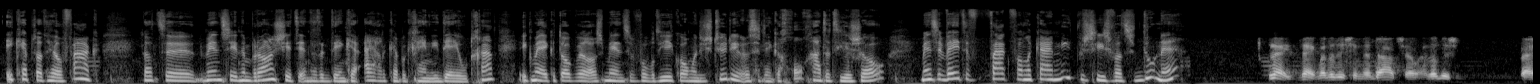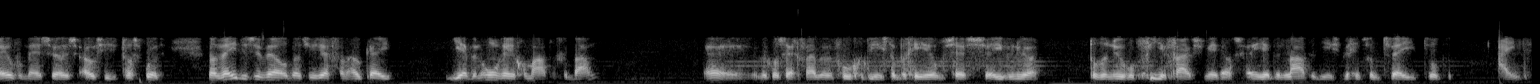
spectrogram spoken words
ik heb dat heel vaak, dat eh, mensen in een branche zitten... en dat ik denk, ja, eigenlijk heb ik geen idee hoe het gaat. Ik merk het ook wel als mensen bijvoorbeeld hier komen in de studio... dat ze denken, goh, gaat het hier zo? Mensen weten vaak van elkaar niet precies wat ze doen, hè? Nee, nee, maar dat is inderdaad zo. En dat is bij heel veel mensen zo is oceanisch transport. Dan weten ze wel dat je zegt van oké, je hebt een onregelmatige baan. Eh, dat wil zeggen, we hebben een vroege dienst, dan begin je om 6, 7 uur tot een uur of 4, 5 's middags. En je hebt een late dienst, begint van 2 tot eind.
